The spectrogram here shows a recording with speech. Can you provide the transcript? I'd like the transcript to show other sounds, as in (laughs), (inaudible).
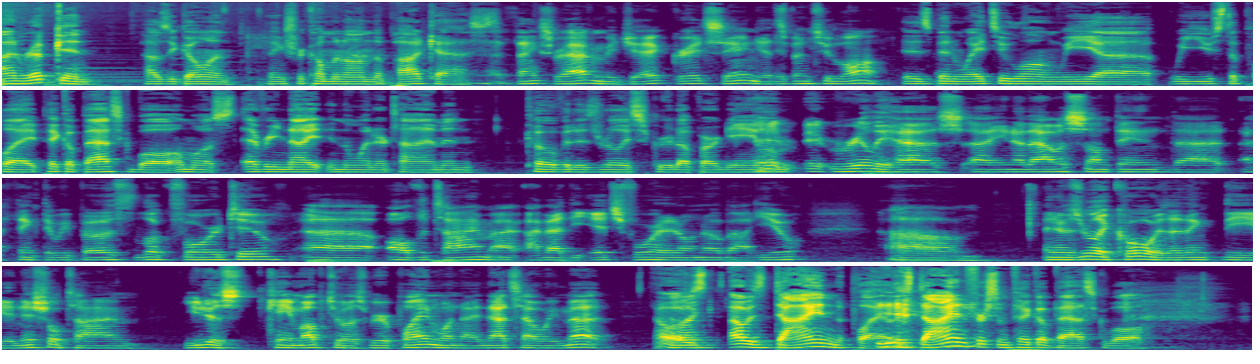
Ryan Ripken. How's it going? Thanks for coming on the podcast. Uh, Thanks for having me, Jake. Great seeing you. It's been too long. It has been way too long. We uh we used to play pickup basketball almost every night in the wintertime and COVID has really screwed up our game. It, it really has. Uh, you know, that was something that I think that we both look forward to uh, all the time. I, I've had the itch for it. I don't know about you. Um, and it was really cool because I think the initial time you just came up to us. We were playing one night, and that's how we met. Oh, I was I was dying to play. I was dying for some pickup basketball.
